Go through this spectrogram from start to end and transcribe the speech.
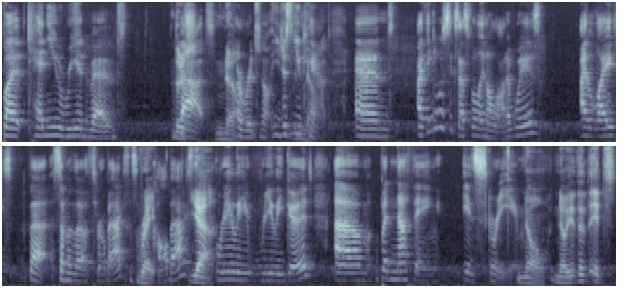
but can you reinvent There's that no. original? You just you No. can't. And I think it was successful in a lot of ways. I liked the some of the throwbacks and some Right. of the callbacks. Yeah. Really, really good. Um, but nothing is Scream. No, no, it's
